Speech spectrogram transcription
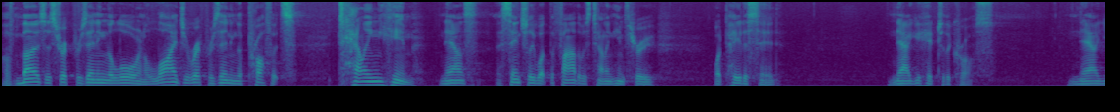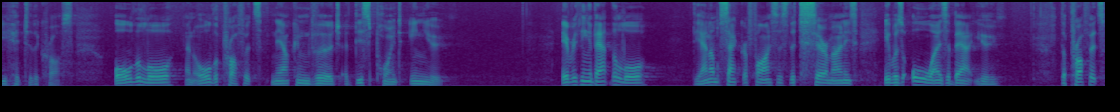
of Moses representing the law and Elijah representing the prophets, telling him now essentially what the Father was telling him through what Peter said. Now you head to the cross. Now you head to the cross. All the law and all the prophets now converge at this point in you. Everything about the law, the animal sacrifices, the ceremonies, it was always about you. The prophets,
